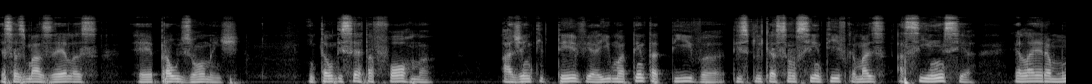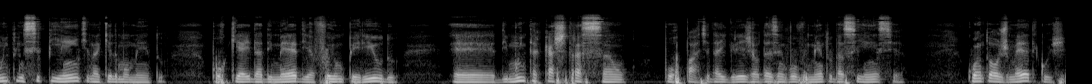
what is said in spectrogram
essas mazelas é, para os homens. Então, de certa forma, a gente teve aí uma tentativa de explicação científica, mas a ciência ela era muito incipiente naquele momento, porque a Idade Média foi um período é, de muita castração por parte da Igreja ao desenvolvimento da ciência. Quanto aos médicos,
